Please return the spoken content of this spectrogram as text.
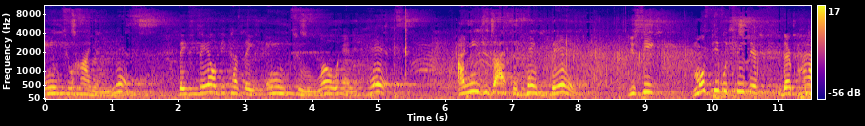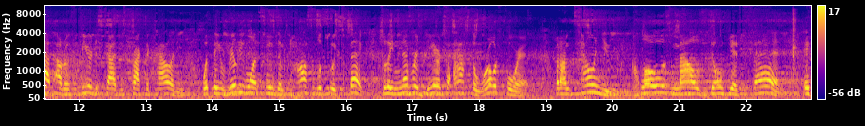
aim too high and miss. They fail because they aim too low and hit. I need you guys to think big. You see, most people choose their, their path out of fear disguised as practicality. What they really want seems impossible to expect, so they never dare to ask the world for it. But I'm telling you, closed mouths don't get fed. If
